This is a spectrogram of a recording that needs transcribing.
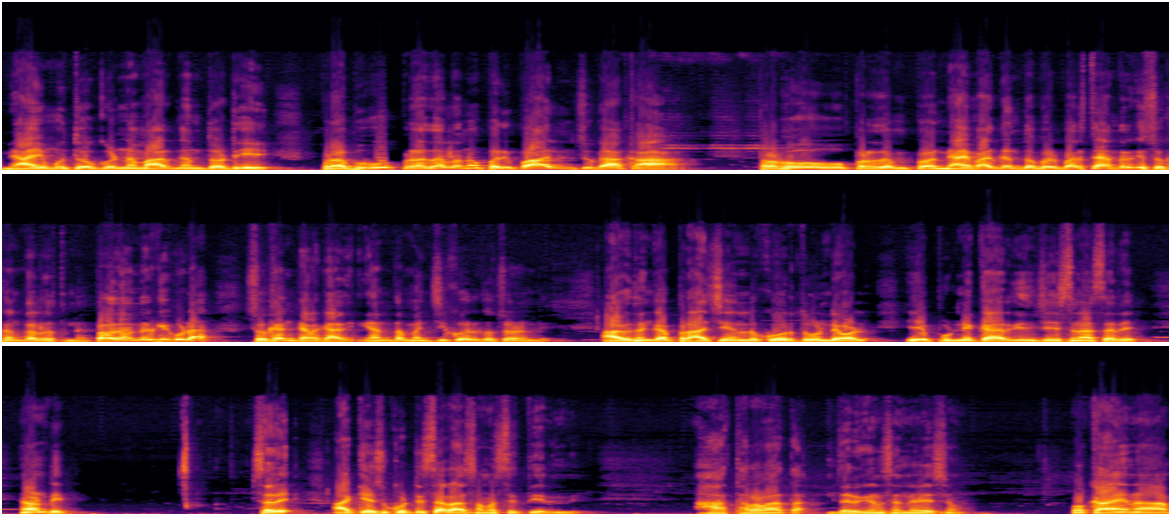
న్యాయముతో కూడిన మార్గంతో ప్రభువు ప్రజలను పరిపాలించుగాక. ప్రభువు ప్రజ న్యాయ మార్గంతో పరిపాలిస్తే అందరికీ సుఖం కలుగుతుంది. ప్రజలందరికీ కూడా సుఖం కలగాలి. ఎంత మంచి కోరిక చూడండి. ఆ విధంగా ప్రాచీనులు కోరుతూ ఉండేవాళ్ళు. ఏ పుణ్యకార్యం చేసినా సరే. ఏమండి? సరే ఆ కేసు కొట్టేసారు ఆ సమస్య తీరింది. ఆ తర్వాత జరిగిన సన్నివేశం. ఒక ఆయన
